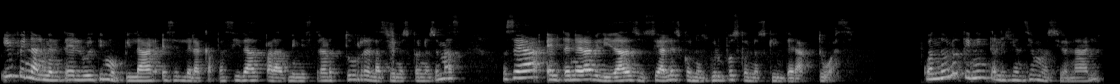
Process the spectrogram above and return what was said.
Y finalmente, el último pilar es el de la capacidad para administrar tus relaciones con los demás, o sea, el tener habilidades sociales con los grupos con los que interactúas. Cuando uno tiene inteligencia emocional,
